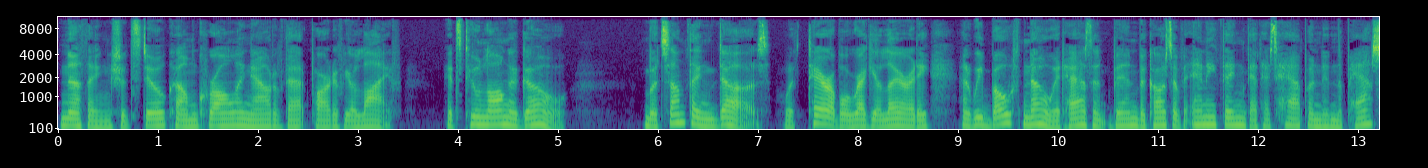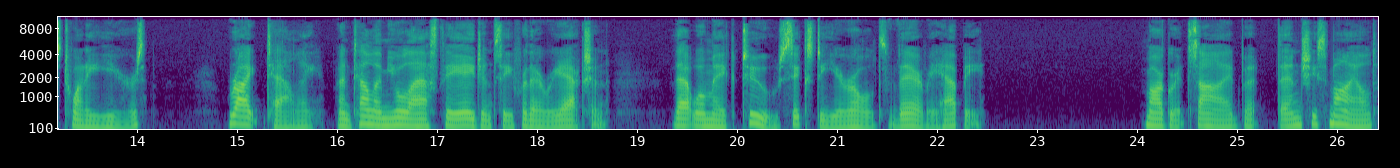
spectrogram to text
Nothing should still come crawling out of that part of your life. It's too long ago. But something does, with terrible regularity, and we both know it hasn't been because of anything that has happened in the past twenty years. Write Tally, and tell him you'll ask the agency for their reaction. That will make two 60 year olds very happy. Margaret sighed, but then she smiled.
